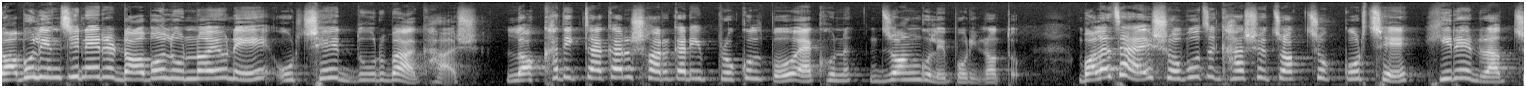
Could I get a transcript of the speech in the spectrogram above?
ডবল ইঞ্জিনের ডবল উন্নয়নে উঠছে দুর্বাঘাস লক্ষাধিক টাকার সরকারি প্রকল্প এখন জঙ্গলে পরিণত। বলা যায়, সবুজ ঘাসে চকচক করছে হীরের রাজ্য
